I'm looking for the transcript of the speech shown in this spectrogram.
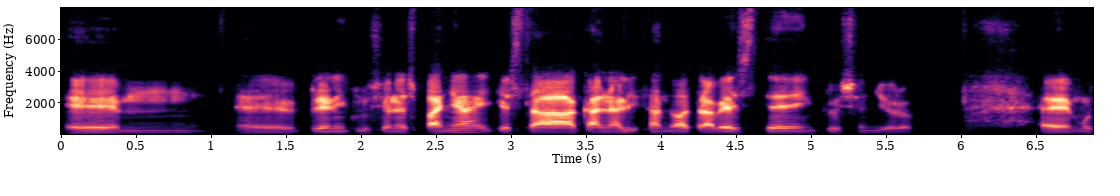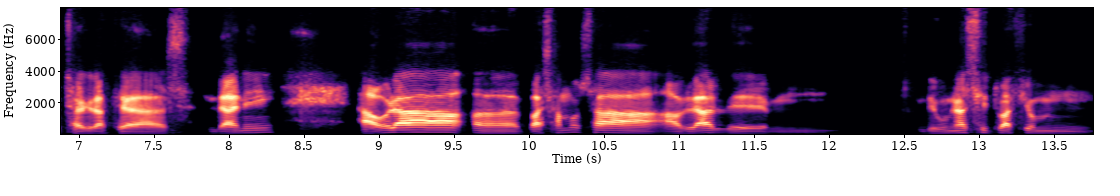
em, eh, Plena Inclusión España y que está canalizando a través de Inclusion Europe. Eh, muchas gracias, Dani. Ahora ah, pasamos a hablar de, mm, una situación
